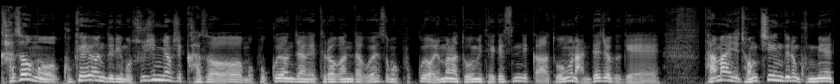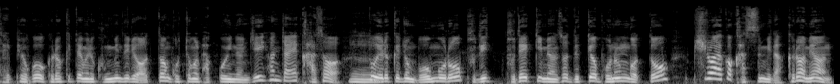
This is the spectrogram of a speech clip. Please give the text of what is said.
가서 뭐 국회의원들이 뭐 수십 명씩 가서 뭐 복구 현장에 들어간다고 해서 뭐 복구에 얼마나 도움이 되겠습니까? 도움은 안 되죠, 그게. 다만 이제 정치인들은 국민의 대표고 그렇기 때문에 국민들이 어떤 고통을 받고 있는지 현장에 가서 음. 또 이렇게 좀 몸으로 부딪, 부대끼면서 느껴보는 것도 필요할 것 같습니다. 그러면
